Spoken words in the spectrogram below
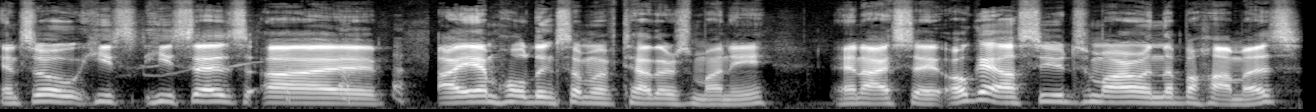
And so he he says, uh, "I am holding some of Tether's money." And I say, "Okay, I'll see you tomorrow in the Bahamas."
